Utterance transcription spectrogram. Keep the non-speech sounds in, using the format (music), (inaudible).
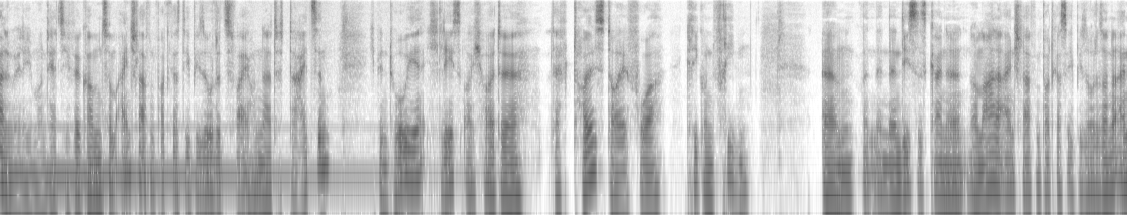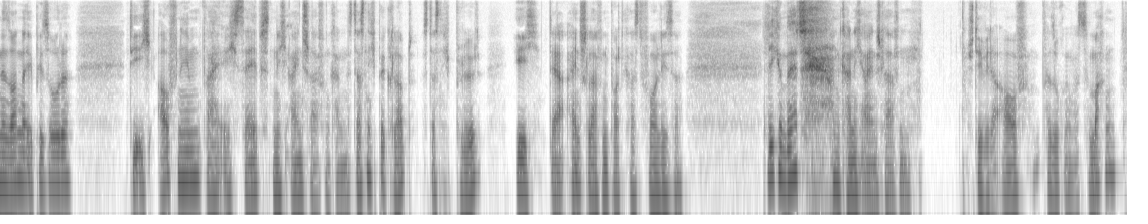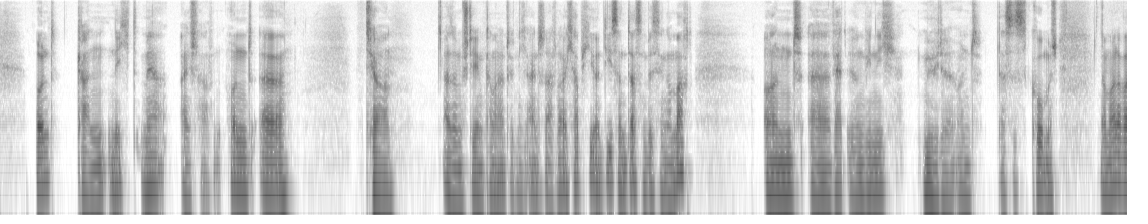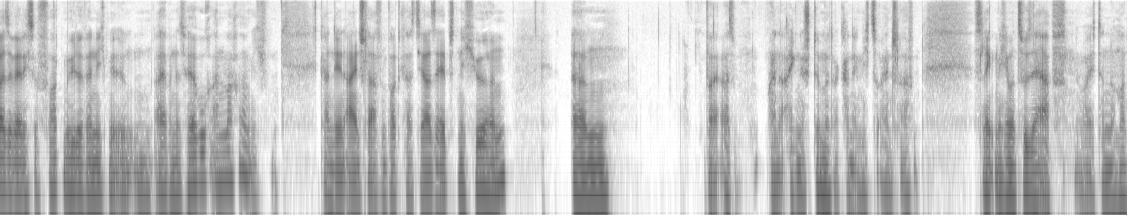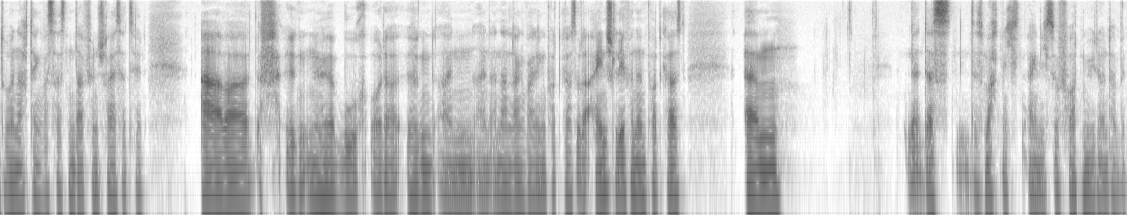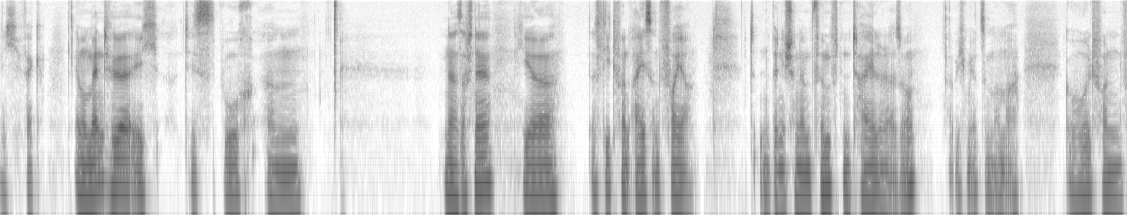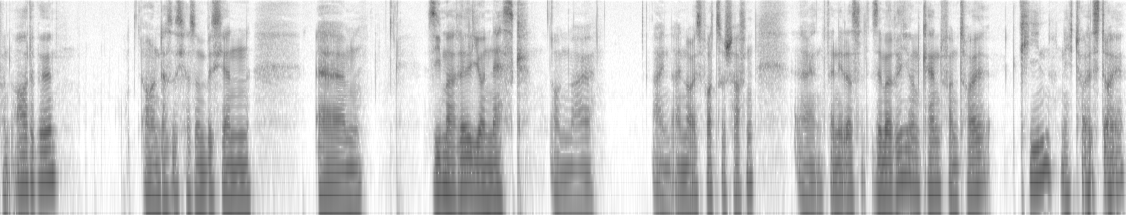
Hallo ihr Lieben und herzlich willkommen zum Einschlafen Podcast Episode 213. Ich bin Tobi, ich lese euch heute Lev Tolstoi vor, Krieg und Frieden. Ähm, denn dies ist keine normale Einschlafen Podcast Episode, sondern eine Sonderepisode, die ich aufnehme, weil ich selbst nicht einschlafen kann. Ist das nicht bekloppt? Ist das nicht blöd? Ich, der Einschlafen Podcast Vorleser, liege im Bett und kann nicht einschlafen. Stehe wieder auf, versuche irgendwas zu machen und kann nicht mehr einschlafen. Und äh, tja, also im Stehen kann man natürlich nicht einschlafen. Aber ich habe hier dies und das ein bisschen gemacht und äh, werde irgendwie nicht müde. Und das ist komisch. Normalerweise werde ich sofort müde, wenn ich mir irgendein albernes Hörbuch anmache. Ich kann den Einschlafen-Podcast ja selbst nicht hören. Ähm, weil, also meine eigene Stimme, da kann ich nicht so einschlafen. Es lenkt mich immer zu sehr ab, weil ich dann nochmal drüber nachdenke, was hast du denn da für einen Scheiß erzählt. Aber irgendein Hörbuch oder irgendeinen einen anderen langweiligen Podcast oder einschläfernden Podcast, ähm, das, das macht mich eigentlich sofort müde und dann bin ich weg. Im Moment höre ich dieses Buch, ähm, na sag schnell, hier das Lied von Eis und Feuer. Dann bin ich schon im fünften Teil oder so. Habe ich mir jetzt immer mal geholt von, von Audible. Und das ist ja so ein bisschen ähm, Simarillionesk, um mal ein, ein neues Wort zu schaffen. Äh, wenn ihr das Simarillion kennt von Tolkien, nicht Tolstoi,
